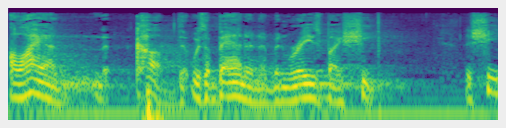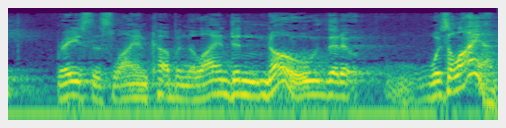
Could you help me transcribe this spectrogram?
a lion cub that was abandoned and had been raised by sheep. The sheep raised this lion cub, and the lion didn't know that it was a lion.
